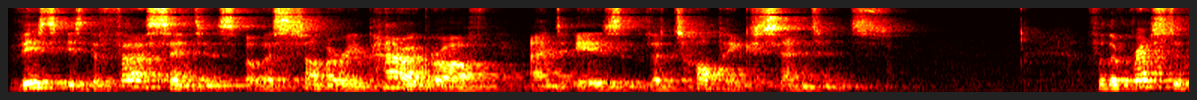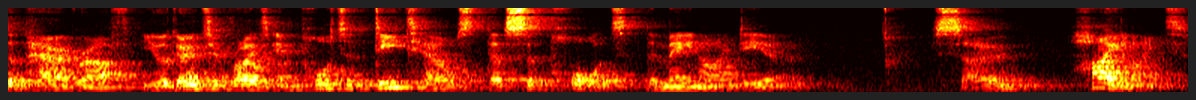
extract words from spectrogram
this is the first sentence of a summary paragraph and is the topic sentence. For the rest of the paragraph, you are going to write important details that support the main idea. So, highlight.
